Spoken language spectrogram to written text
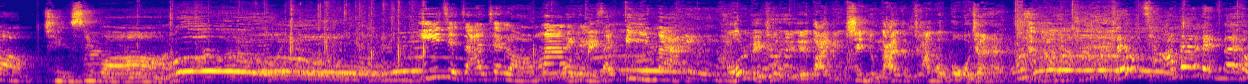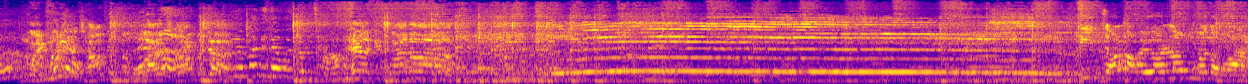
狼傳說喎。呢隻就係隻狼啦，你哋唔使變啦。我都未出嚟，你嗌完先，仲嗌得仲慘過我真係。你好慘咩？你唔係好鬼乜嘢慘啫？唔係我嗌得慘嘅真係。乜點解會咁慘？聽下點解啦嘛。跌咗落去個窿嗰度啊！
